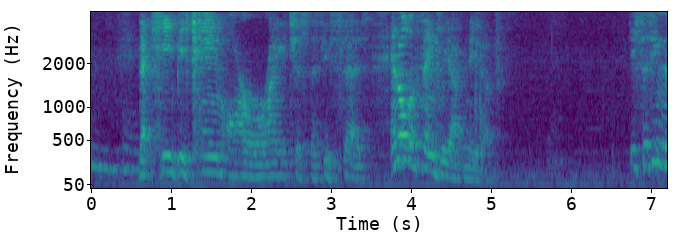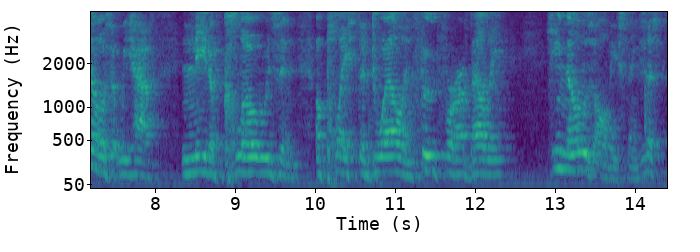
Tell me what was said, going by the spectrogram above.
mm-hmm. that he became our righteousness, he says, and all the things we have need of. He says he knows that we have need of clothes and a place to dwell and food for our belly. He knows all these things. He says,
